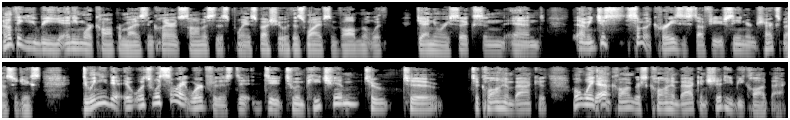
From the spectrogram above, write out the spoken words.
I don't think you can be any more compromised than Clarence Thomas at this point, especially with his wife's involvement with January 6th and and I mean, just some of the crazy stuff you've seen in text messages do we need to what's what's the right word for this to to, to impeach him to to to claw him back what way yeah. can congress claw him back and should he be clawed back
